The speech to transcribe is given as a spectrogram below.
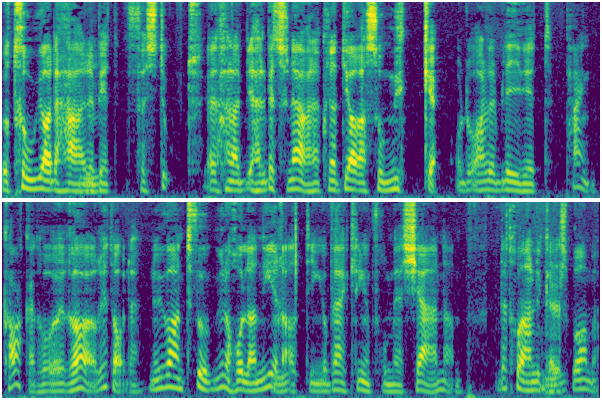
då tror jag det här hade Mm. blivit för stort. Han hade, hade blivit så nära, han hade kunnat göra så mycket och då hade det blivit pannkaka och rörigt av det. Nu var han tvungen att hålla ner allting och verkligen få med kärnan. Det tror jag han lyckades Mm. bra med.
